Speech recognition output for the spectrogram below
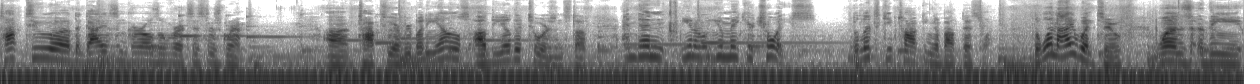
Talk to uh, the guys and girls over at Sisters Grimm. Uh, talk to everybody else on the other tours and stuff. And then, you know, you make your choice. But let's keep talking about this one. The one I went to was the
